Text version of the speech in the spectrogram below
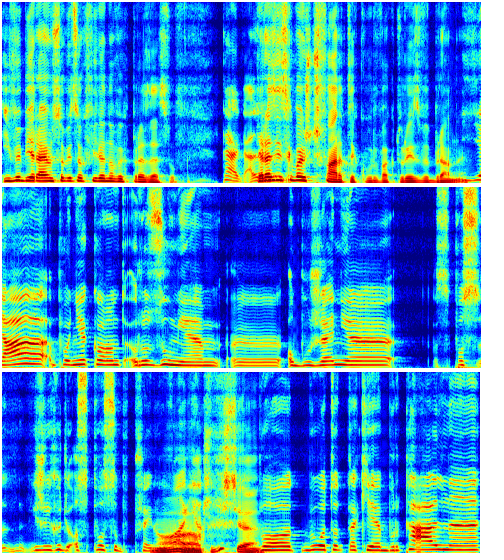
i wybierają sobie co chwilę nowych prezesów. Tak, ale Teraz jest chyba już czwarty, kurwa, który jest wybrany. ja poniekąd rozumiem y, oburzenie, spos- jeżeli chodzi o sposób No, przejmowania. ale oczywiście. Bo było to takie brutalne,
